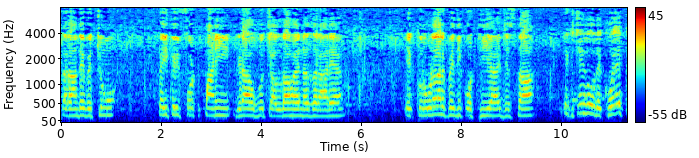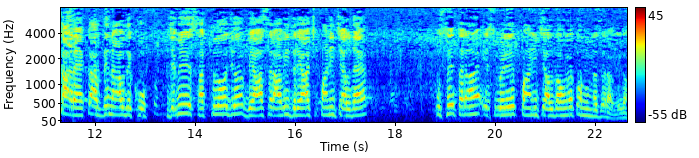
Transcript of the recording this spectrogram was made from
ਘਰਾਂ ਦੇ ਵਿੱਚੋਂ ਕਈ ਕਈ ਫੁੱਟ ਪਾਣੀ ਜਿਹੜਾ ਉਹ ਚੱਲਦਾ ਹੋਇਆ ਨਜ਼ਰ ਆ ਰਿਹਾ ਹੈ। ਇਹ ਕਰੋੜਾਂ ਰੁਪਏ ਦੀ ਕੋਠੀ ਹੈ ਜਿਸ ਦਾ ਇੱਕ ਚੀਜ਼ ਉਹ ਦੇਖੋ, ਇਹ ਘਰ ਹੈ। ਘਰ ਦੇ ਨਾਲ ਦੇਖੋ, ਜਿਵੇਂ ਸਤਲੁਜ, ਬਿਆਸ, ਰਾਵੀ ਦਰਿਆ 'ਚ ਪਾਣੀ ਚੱਲਦਾ ਹੈ, ਉਸੇ ਤਰ੍ਹਾਂ ਇਸ ਵੇਲੇ ਪਾਣੀ ਚੱਲਦਾ ਹੋਇਆ ਤੁਹਾਨੂੰ ਨਜ਼ਰ ਆਵੇਗਾ।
